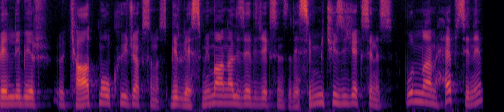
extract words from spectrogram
belli bir e, kağıt mı okuyacaksınız? Bir resmi mi analiz edeceksiniz? Resim mi çizeceksiniz? Bunların hepsini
